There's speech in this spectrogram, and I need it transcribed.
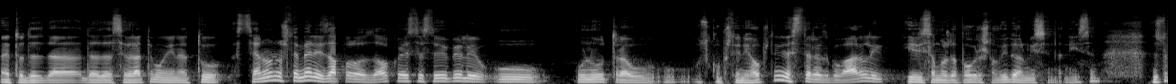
eto da, da, da, da se vratimo i na tu scenu. Ono što je meni zapalo za oko jeste da ste vi bili u, unutra u, u Skupštini opštine, ste razgovarali, ili sam možda pogrešno video, ali mislim da nisam, da ste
